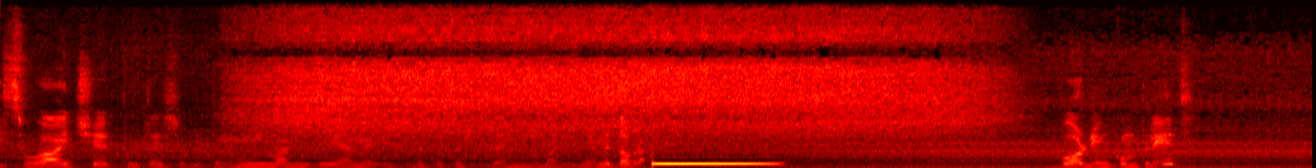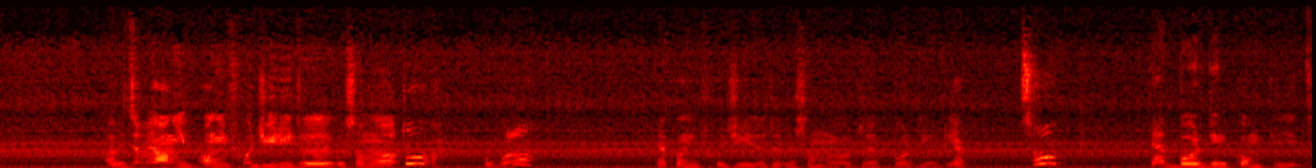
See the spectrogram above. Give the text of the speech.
I słuchajcie, tutaj sobie to minimalizujemy i sobie to też tutaj minimalizujemy. Dobra. Boarding complete. A widzowie, oni, oni wchodzili do tego samolotu? W ogóle? Jak oni wchodzili do tego samolotu, jak boarding? Jak? Co? Jak boarding complete?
